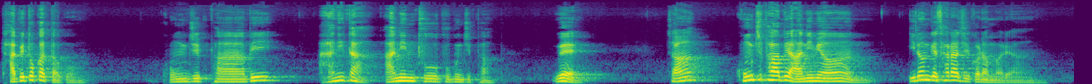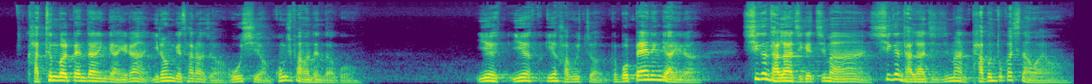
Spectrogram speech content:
답이 똑같다고. 공집합이 아니다. 아닌 두 부분 집합. 왜? 자, 공집합이 아니면 이런 게 사라질 거란 말이야. 같은 걸 뺀다는 게 아니라 이런 게 사라져. 오시형. 공집합 안 된다고. 이해, 이해, 이해 가고 있죠? 그러니까 뭐 빼는 게 아니라 식은 달라지겠지만, 식은 달라지지만 답은 똑같이 나와요.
